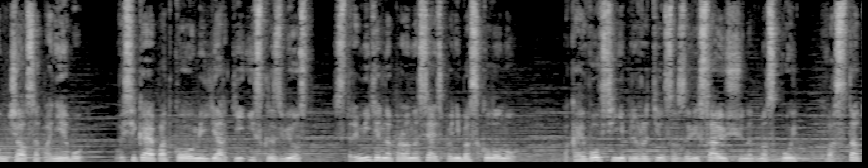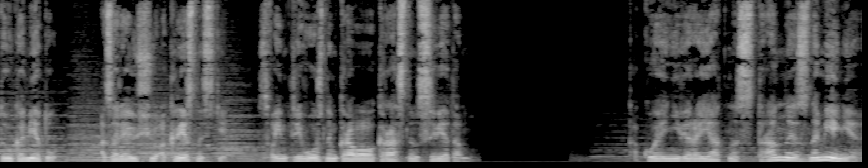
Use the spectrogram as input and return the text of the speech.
Он мчался по небу, высекая подковами яркие искры звезд, стремительно проносясь по небосклону, пока и вовсе не превратился в зависающую над Москвой хвостатую комету, озаряющую окрестности своим тревожным кроваво-красным светом. Какое невероятно странное знамение,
